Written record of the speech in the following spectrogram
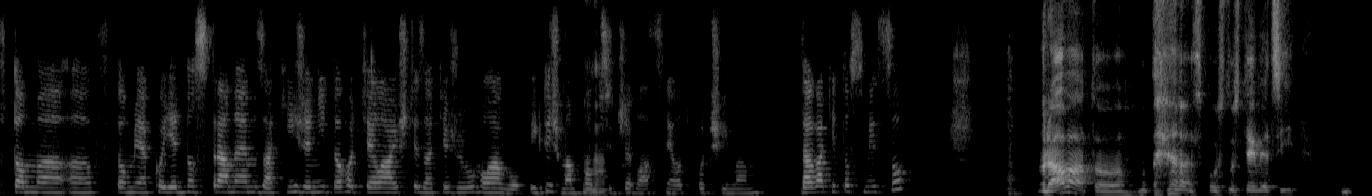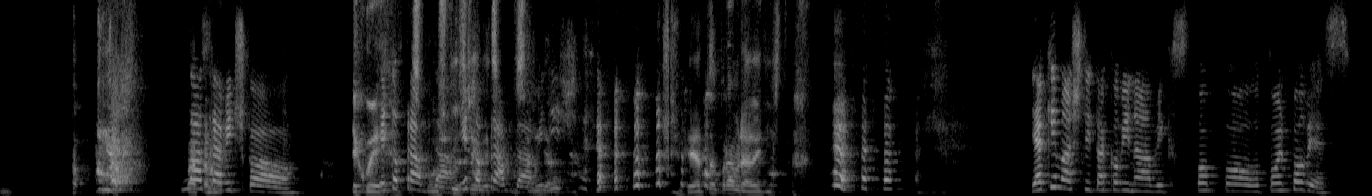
v tom, eh, v tom jako jednostraném zatížení toho těla ještě zatěžuju hlavu, i když mám pocit, mm. že vlastně odpočívám. Dává ti to smysl? No dává to. Spoustu z těch věcí. Na zdravíčko. Děkuji. Je to pravda, je to pravda, vidíš? je to pravda, vidíš to. Jaký máš ty takový návyk? Po, po, po, pověz.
